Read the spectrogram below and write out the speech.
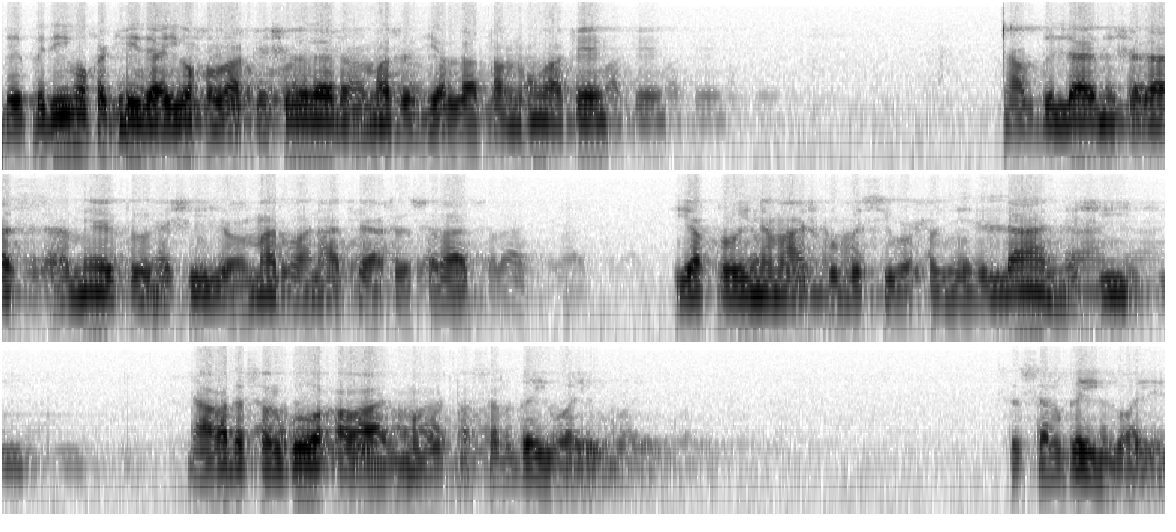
به په دې موقع کې دا یو خبره واقع شوه ده د عمر رضی الله تعالی عنہ واقع عبد الله بن شداد سمعت نشی عمر وانا فی اخر الصلاه یقرو انما اشکو بسی وحزن لله نشی داغه د سلګو आवाज موږ ته سلګي وایو سلګي وایي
